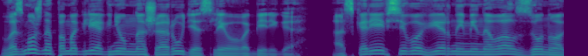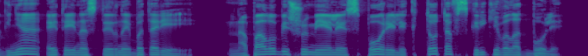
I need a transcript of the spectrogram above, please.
Возможно, помогли огнем наши орудия с левого берега, а скорее всего верный миновал зону огня этой настырной батареи. На палубе шумели, спорили, кто-то вскрикивал от боли.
